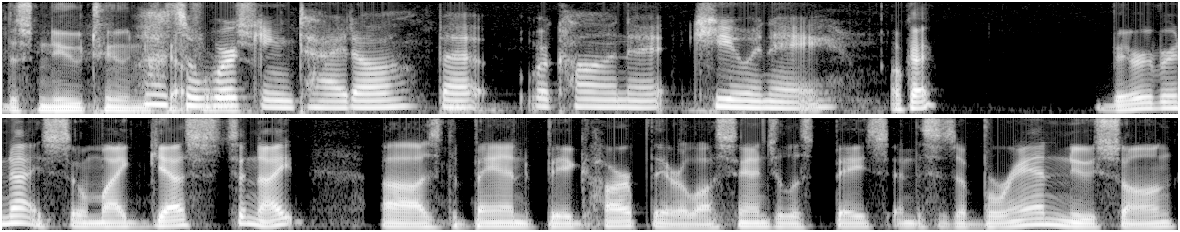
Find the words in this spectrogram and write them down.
this new tune? Well, you've it's got a for us? working title, but we're calling it Q and A. Okay. Very, very nice. So, my guest tonight uh, is the band Big Harp. They are Los Angeles based, and this is a brand new song.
